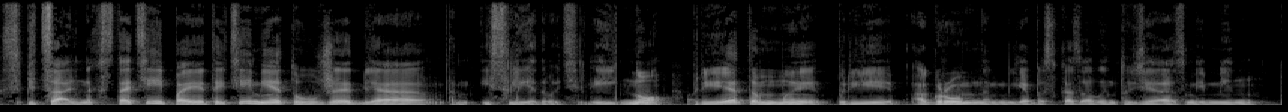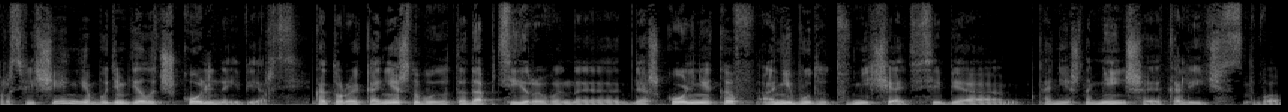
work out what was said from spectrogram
специальных статей по этой теме, это уже для там, исследователей. Но при этом мы при огромном, я бы сказал, энтузиазме Минпросвещения будем делать школьные версии которые, конечно, будут адаптированы для школьников. Они будут вмещать в себя, конечно, меньшее количество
